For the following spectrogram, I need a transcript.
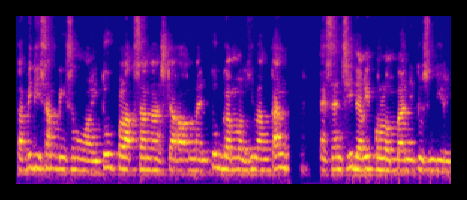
Tapi di samping semua itu pelaksanaan secara online itu gak menghilangkan esensi dari perlombaan itu sendiri.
